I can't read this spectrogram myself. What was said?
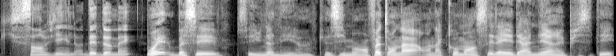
qui s'en vient, là, dès demain? Oui, ben c'est, une année, hein, quasiment. En fait, on a, on a commencé l'année dernière, et puis c'était...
